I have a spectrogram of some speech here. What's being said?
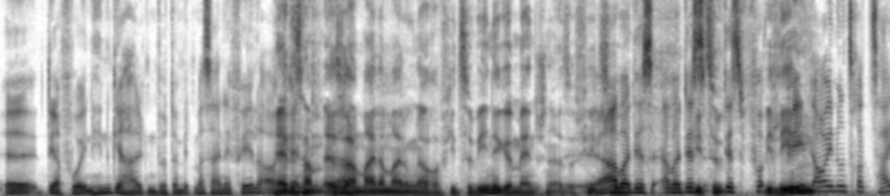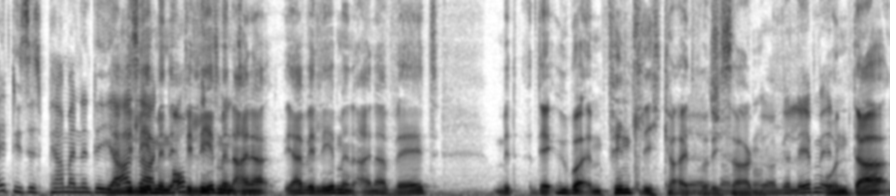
äh, der vor ihn hingehalten wird, damit man seine Fehler erkennt. Ja, das haben, also ja. haben meiner Meinung nach auch viel zu wenige Menschen. Also viel ja, zu, aber das, aber das, zu- das fehlt leben- auch in unserer Zeit, dieses permanente ja, Ja, wir leben, in, sagen, wir leben in Bauchpinseln einer, ja, wir leben in einer Welt mit der Überempfindlichkeit, Ja, würde ich schon. sagen. Ja, wir leben in- und da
